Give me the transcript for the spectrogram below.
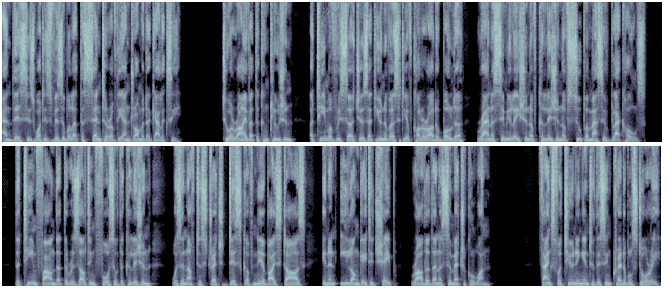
and this is what is visible at the center of the Andromeda Galaxy. To arrive at the conclusion, a team of researchers at University of Colorado Boulder ran a simulation of collision of supermassive black holes. The team found that the resulting force of the collision was enough to stretch disk of nearby stars in an elongated shape rather than a symmetrical one. Thanks for tuning into this incredible story.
